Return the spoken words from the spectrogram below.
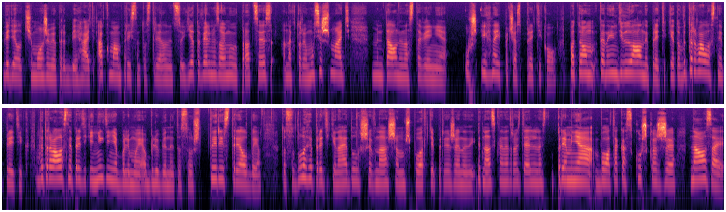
vedela, či môžeme predbiehať, ako mám prísť na tú strelnicu. Je to veľmi zaujímavý proces, na ktorý musíš mať mentálne nastavenie už i hneď počas pretekov. Potom ten individuálny pretek, je to vytrvalostný pretek. Vytrvalostné preteky nikdy neboli moje obľúbené, to sú 4 strelby. To sú dlhé preteky, najdlhšie v našom športe pre ženy, 15 km vzdialenosť. Pre mňa bola taká skúška, že naozaj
